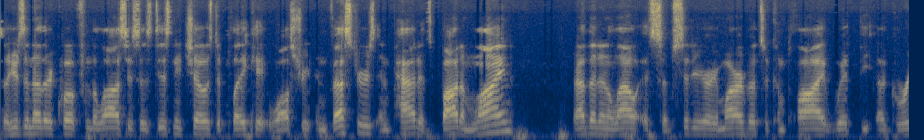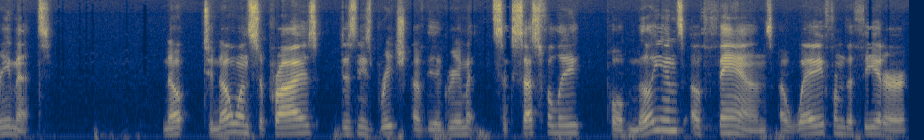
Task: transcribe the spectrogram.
So here's another quote from the lawsuit says Disney chose to placate Wall Street investors and pad its bottom line rather than allow its subsidiary Marvel to comply with the agreement. No, to no one's surprise, Disney's breach of the agreement successfully pulled millions of fans away from the theater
